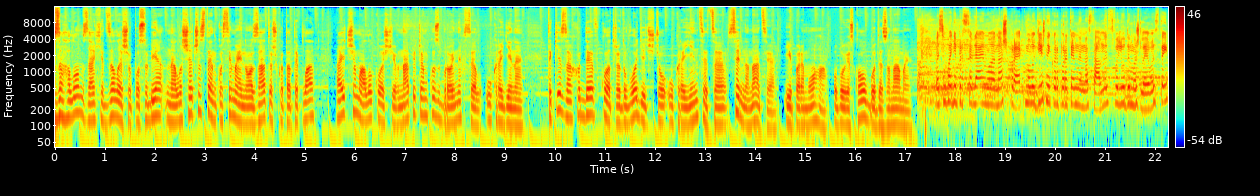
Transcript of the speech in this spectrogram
Загалом захід залишив по собі не лише частинку сімейного затишку та тепла, а й чимало коштів на підтримку Збройних сил України. Такі заходи вкотре доводять, що українці це сильна нація, і перемога обов'язково буде за нами. Ми сьогодні представляємо наш проект Молодіжний корпоративне наставництво Люди можливостей.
